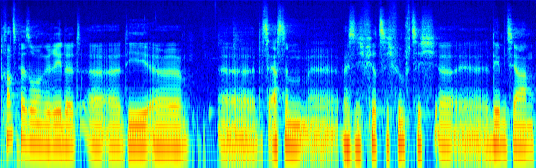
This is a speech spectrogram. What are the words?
Transperson geredet, äh, die äh, äh das erste, äh, weiß nicht, 40, 50 äh, Lebensjahren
